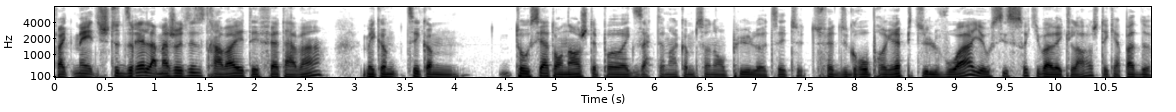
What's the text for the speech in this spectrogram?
Fait que, mais je te dirais, la majorité du travail était fait avant, mais comme, tu sais, comme, toi aussi, à ton âge, t'es pas exactement comme ça non plus, là. Tu tu tu fais du gros progrès, puis tu le vois. Il y a aussi ça qui va avec l'âge. T'es capable de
